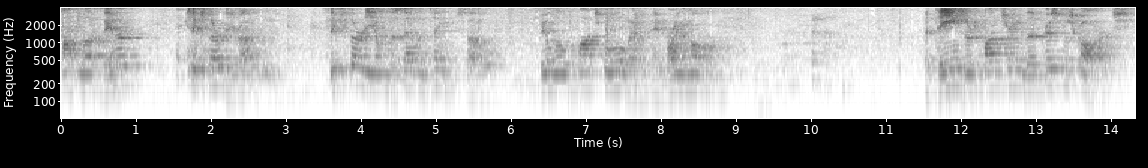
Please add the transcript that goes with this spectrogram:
potluck dinner, 6.30, right? 6.30 on the 17th, so fill those pots full and, and bring them on. The teams are sponsoring the Christmas cards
